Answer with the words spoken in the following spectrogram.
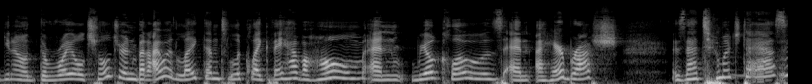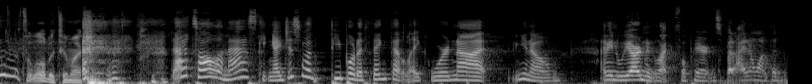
you know, the royal children, but I would like them to look like they have a home and real clothes and a hairbrush. Is that too much to ask? Mm, that's a little bit too much. That's all I'm asking. I just want people to think that like we're not, you know, I mean, we are neglectful parents, but I don't want them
